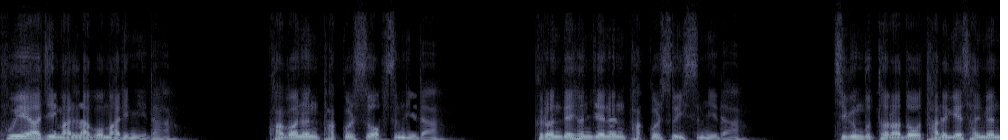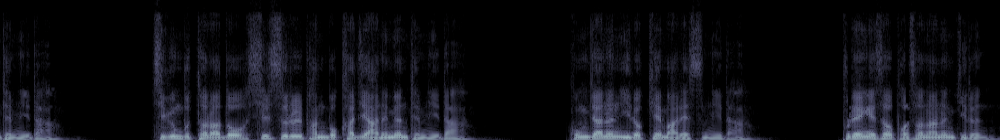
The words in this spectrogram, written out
후회하지 말라고 말입니다. 과거는 바꿀 수 없습니다. 그런데 현재는 바꿀 수 있습니다. 지금부터라도 다르게 살면 됩니다. 지금부터라도 실수를 반복하지 않으면 됩니다. 공자는 이렇게 말했습니다. 불행에서 벗어나는 길은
